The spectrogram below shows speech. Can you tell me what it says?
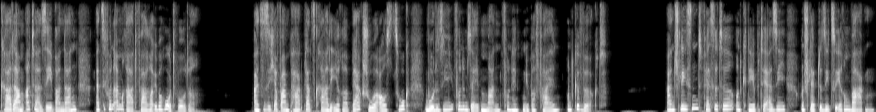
gerade am Attersee wandern, als sie von einem Radfahrer überholt wurde. Als sie sich auf einem Parkplatz gerade ihre Bergschuhe auszog, wurde sie von demselben Mann von hinten überfallen und gewürgt. Anschließend fesselte und knebelte er sie und schleppte sie zu ihrem Wagen.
